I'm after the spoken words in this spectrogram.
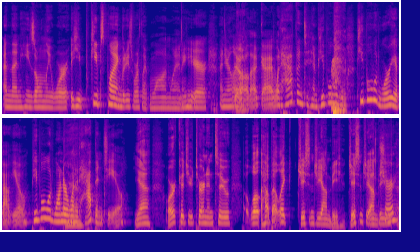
and then he's only worth, he keeps playing, but he's worth like one win a year. And you're like, Yeah. oh, that guy, what happened to him? People would, people would worry about you. People would wonder what had happened to you. Yeah. Or could you turn into, well, how about like Jason Giambi? Jason Giambi, Sure. uh,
